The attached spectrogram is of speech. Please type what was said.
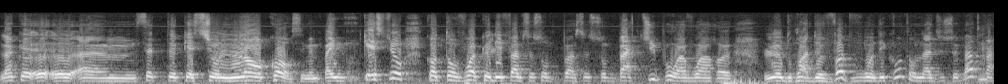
Là, euh, euh, cette question-là encore, c'est même pas une question. Quand on voit que les femmes se sont, se sont battues pour avoir le droit de vote, vous vous rendez compte, on a dû se battre. Mm.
